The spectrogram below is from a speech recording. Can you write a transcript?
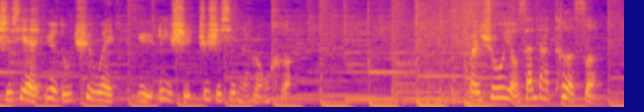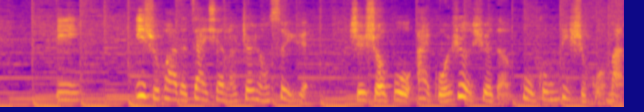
实现阅读趣味与历史知识性的融合。本书有三大特色：一。艺术化的再现了峥嵘岁月，是首部爱国热血的故宫历史国漫。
